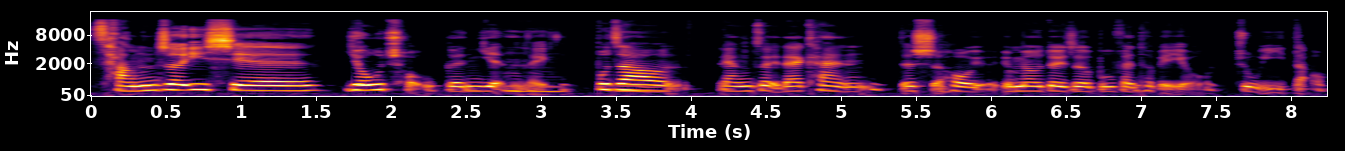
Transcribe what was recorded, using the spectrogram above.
藏着一些忧愁跟眼泪。嗯、不知道两嘴在看的时候有有没有对这个部分特别有注意到？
